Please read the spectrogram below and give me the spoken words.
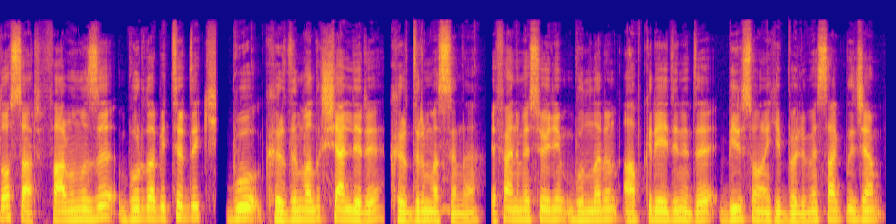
Dostlar farmımızı burada bitirdik. Bu kırdırmalık şelleri kırdırmasını efendime söyleyeyim bunların upgrade'ini de bir sonraki bölüme saklayacağım.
